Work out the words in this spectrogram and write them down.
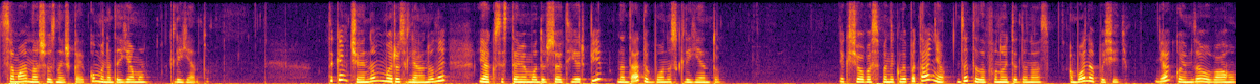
сама наша знижка, яку ми надаємо клієнту. Таким чином, ми розглянули, як в системі ModulSoft ERP надати бонус клієнту. Якщо у вас виникли питання, зателефонуйте до нас або напишіть. Дякуємо за увагу!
